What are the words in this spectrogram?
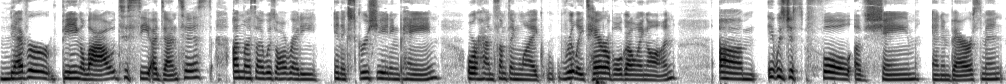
never being allowed to see a dentist unless I was already in excruciating pain or had something like really terrible going on. Um, it was just full of shame and embarrassment.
